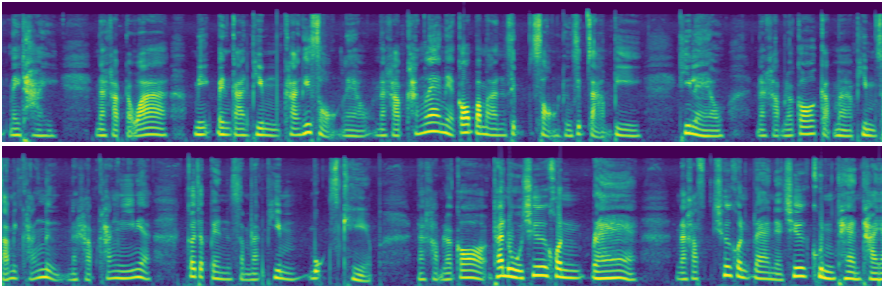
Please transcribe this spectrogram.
กในไทยนะครับแต่ว่ามีเป็นการพิมพ์ครั้งที่ 2 แล้วนะครับครั้งแรกเนี่ยก็ประมาณ 12-13 ปีที่แล้วนะครับแล้วก็กลับมาพิมพ์ซ้ำอีกครั้งหนึ่งนะครับครั้งนี้เนี่ยก็จะเป็นสำนักพิมพ์ Bookscape นะครับแล้วก็ถ้าดูชื่อคนแปลนะครับชื่อคนแปลเนี่ยชื่อคุณแทนไทย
